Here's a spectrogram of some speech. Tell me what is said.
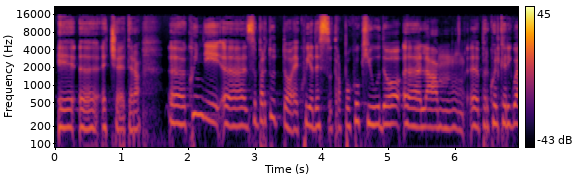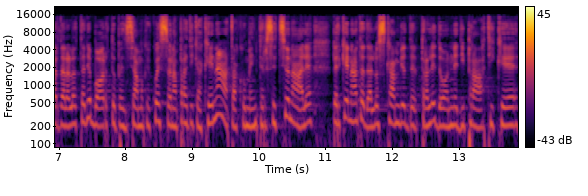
e, eh, eccetera. Uh, quindi uh, soprattutto, e qui adesso tra poco chiudo, uh, la, per quel che riguarda la lotta di aborto pensiamo che questa è una pratica che è nata come intersezionale perché è nata dallo scambio de- tra le donne di pratiche,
